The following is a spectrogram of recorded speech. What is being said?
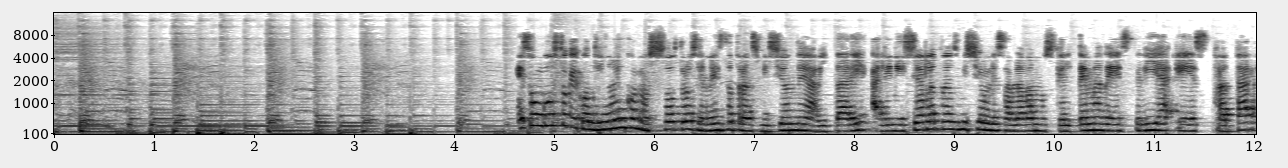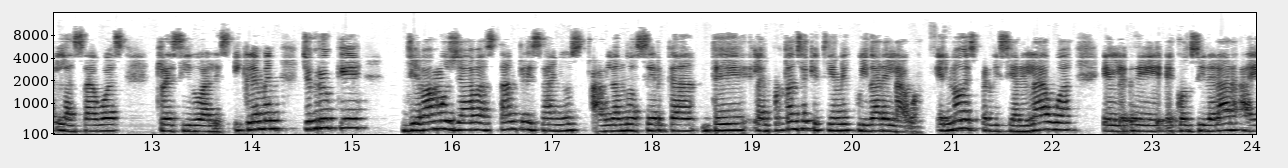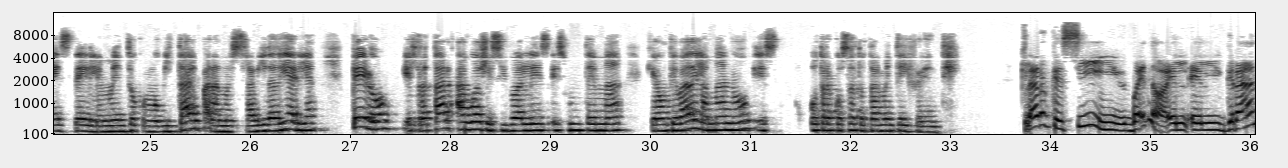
Es un gusto que continúen con nosotros en esta transmisión de Habitare. Al iniciar la transmisión les hablábamos que el tema de este día es tratar las aguas residuales. Y Clemen, yo creo que llevamos ya bastantes años hablando acerca de la importancia que tiene cuidar el agua, el no desperdiciar el agua, el, eh, considerar a este elemento como vital para nuestra vida diaria, pero el tratar aguas residuales es un tema que aunque va de la mano es otra cosa totalmente diferente. Claro que sí. Bueno, el, gran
